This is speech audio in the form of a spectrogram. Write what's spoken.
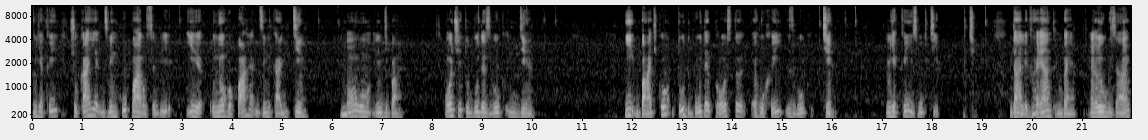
який шукає дзвінку пару собі. І у нього пара дзвінка ді. Молодьба. Отже, тут буде звук ді. І батько тут буде просто глухий звук ті. М'який звук. Ті. Далі варіант Б. Рюкзак,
